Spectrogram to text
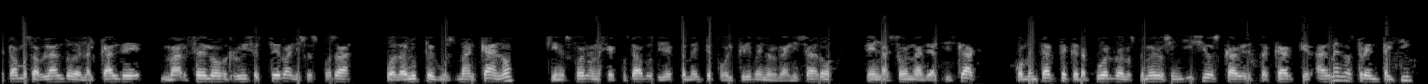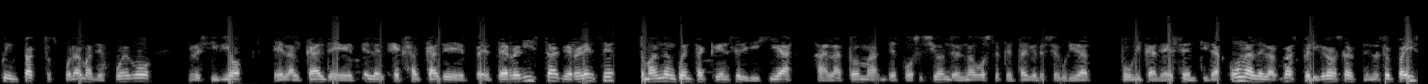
Estamos hablando del alcalde Marcelo Ruiz Esteban y su esposa Guadalupe Guzmán Cano, quienes fueron ejecutados directamente por el crimen organizado en la zona de Atislac. Comentarte que de acuerdo a los primeros indicios, cabe destacar que al menos 35 impactos por arma de fuego recibió el alcalde, el exalcalde perredista guerrerense, tomando en cuenta que él se dirigía a la toma de posesión del nuevo secretario de Seguridad Pública de esa entidad, una de las más peligrosas de nuestro país,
